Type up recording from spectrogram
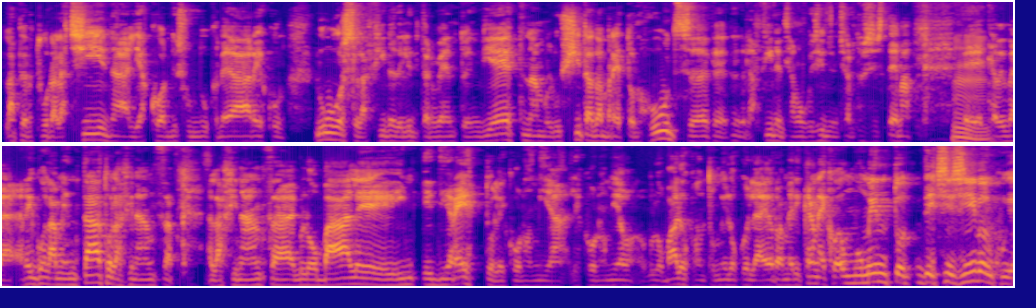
l'apertura alla Cina, gli accordi sul nucleare con l'URSS, la fine dell'intervento in Vietnam, l'uscita da Bretton Woods, che, che la fine, diciamo così, di un certo sistema mm. eh, che aveva regolamentato la finanza la finanza globale e, e diretto l'economia, l'economia, globale o quantomeno quella euroamericana. Ecco, è un momento decisivo in cui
